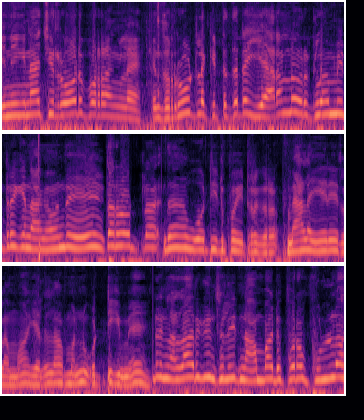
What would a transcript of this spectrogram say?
இன்னைக்குனாச்சும் ரோடு போடுறாங்களே இந்த ரோட்ல கிட்டத்தட்ட இரநூறு கிலோமீட்டருக்கு நாங்க வந்து இந்த ரோட்ல தான் ஓட்டிட்டு போயிட்டு இருக்கிறோம் மேலே ஏறிடலாமா எல்லா மண்ணும் ஒட்டிக்குமே இப்படி நல்லா இருக்குன்னு சொல்லிட்டு நான் பாட்டு பூரா ஃபுல்லா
